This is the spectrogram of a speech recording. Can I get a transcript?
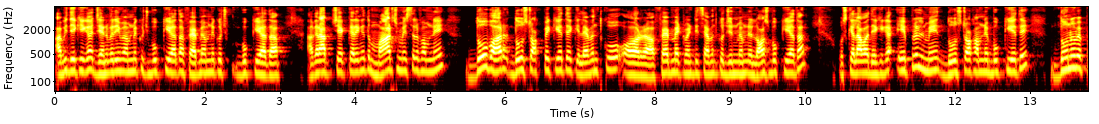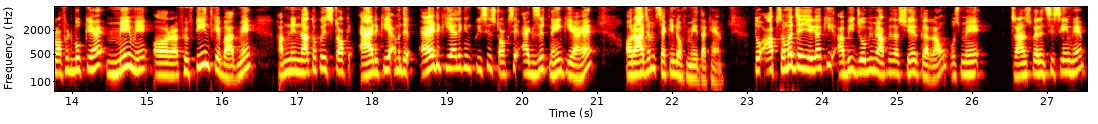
अभी देखिएगा, जनवरी में हमने कुछ बुक किया था फेब में हमने कुछ बुक किया था। अगर आप चेक करेंगे तो मार्च में सिर्फ़ हमने दो बार, दो स्टॉक पे किए थे, एक इलेवंथ को और फेब में ट्वेंटी को जिनमें हमने लॉस बुक किया था। उसके अलावा देखिएगा अप्रैल में दो स्टॉक हमने बुक किए थे। दोनों में प्रॉफिट बुक किया है। मई में और फिफ्टींथ के बाद में हमने ना तो कोई स्टॉक ऐड किया मतलब ऐड किया, लेकिन किसी स्टॉक से एग्जिट नहीं किया है। और आज हम सेकेंड ऑफ़ मे तक हैं। तो आप समझ जाइएगा कि अभी जो भी मैं आपके साथ शेयर कर रहा हूँ, उसमें ट्रांसपेरेंसी सेम है।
